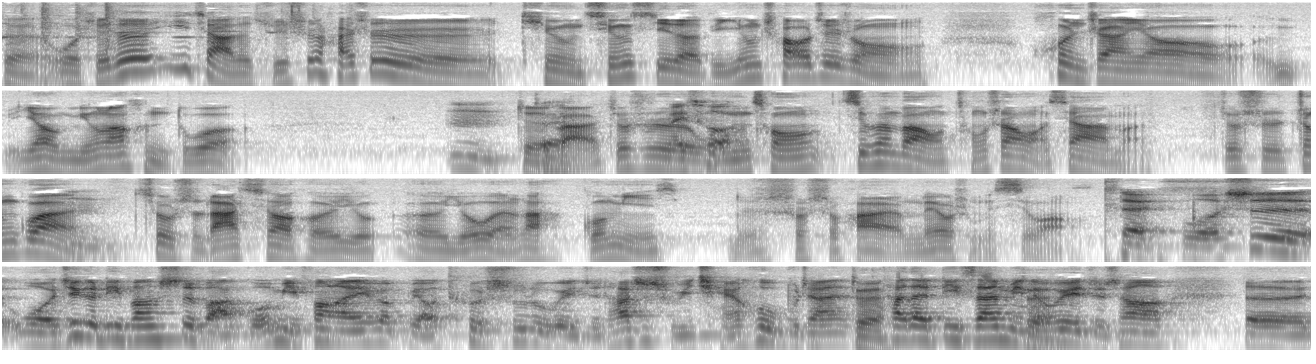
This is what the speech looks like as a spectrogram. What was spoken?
对，我觉得意甲的局势还是挺清晰的，比英超这种混战要要明朗很多，嗯，对对吧？就是我们从积分榜从上往下嘛，就是争冠嗯就是拉齐奥和尤呃尤文了，国米呃说实话没有什么希望。对，我是我这个地方是把国米放在一个比较特殊的位置，它是属于前后不沾。对它在第三名的位置上，呃，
